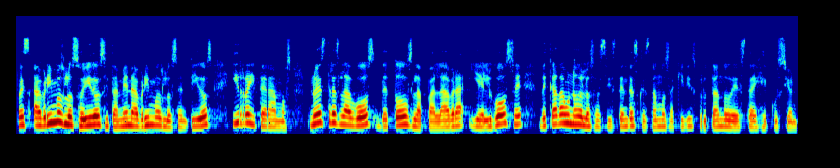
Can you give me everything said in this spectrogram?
Pues abrimos los oídos y también abrimos los sentidos y reiteramos, nuestra es la voz de todos la palabra y el goce de cada uno de los asistentes que estamos aquí disfrutando de esta ejecución.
